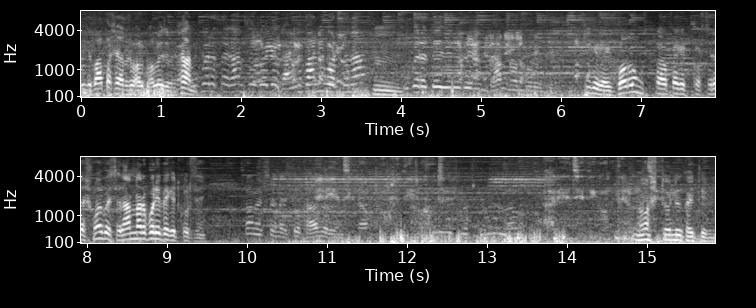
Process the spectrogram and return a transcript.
ওই যে আর যাবে। খান। ঠিক আছে গরম প্যাকেট করছে। এটা সময় পেয়েছে, রান্নার প্যাকেট করছে। নষ্ট হলেও খাইতে হবে।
